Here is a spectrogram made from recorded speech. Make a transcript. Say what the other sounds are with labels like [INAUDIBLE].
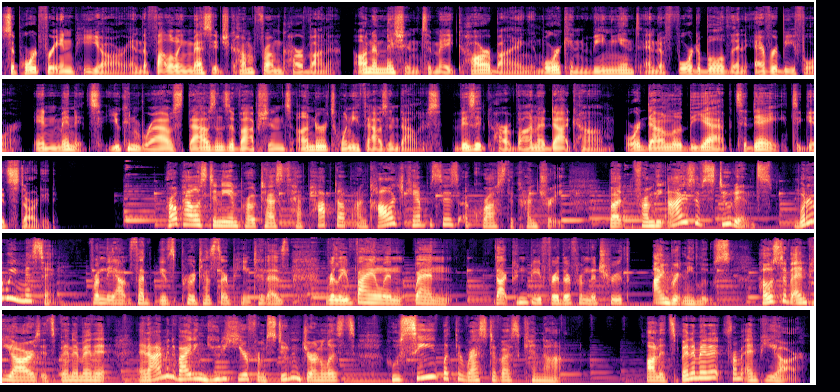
Support for NPR and the following message come from Carvana, on a mission to make car buying more convenient and affordable than ever before. In minutes, you can browse thousands of options under $20,000. Visit Carvana.com or download the app today to get started. Pro Palestinian protests have popped up on college campuses across the country. But from the eyes of students, what are we missing? From the outside, these protests are painted as really violent when that couldn't be further from the truth. I'm Brittany Luce, host of NPR's It's Been a Minute, and I'm inviting you to hear from student journalists who see what the rest of us cannot. On It's Been a Minute from NPR.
